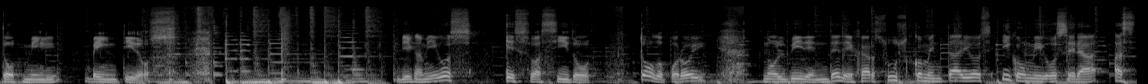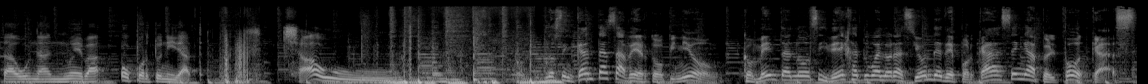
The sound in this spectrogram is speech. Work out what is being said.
2022. Bien amigos, eso ha sido todo por hoy. No olviden de dejar sus comentarios y conmigo será hasta una nueva oportunidad. ¡Chao! Nos encanta saber tu opinión. Coméntanos y deja tu valoración de Deporcast en Apple Podcasts.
